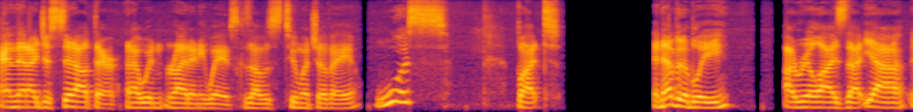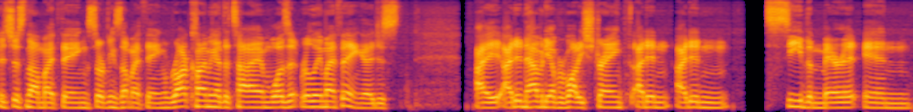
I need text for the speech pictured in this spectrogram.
and then I just sit out there and I wouldn't ride any waves because I was too much of a wuss. But inevitably, I realized that yeah, it's just not my thing. Surfing's not my thing. Rock climbing at the time wasn't really my thing. I just I I didn't have any upper body strength. I didn't I didn't see the merit in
